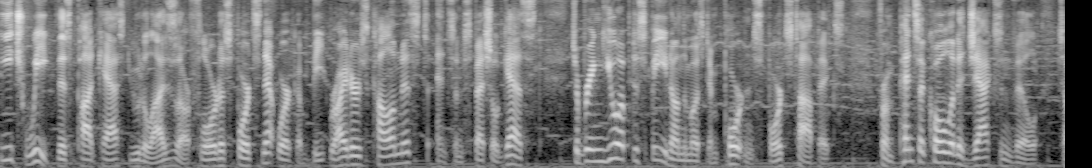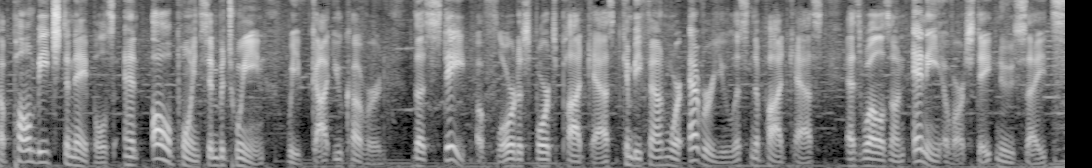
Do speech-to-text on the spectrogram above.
Each week, this podcast utilizes our Florida Sports Network of beat writers, columnists, and some special guests to bring you up to speed on the most important sports topics. From Pensacola to Jacksonville, to Palm Beach to Naples, and all points in between, we've got you covered. The State of Florida Sports Podcast can be found wherever you listen to podcasts, as well as on any of our state news sites.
